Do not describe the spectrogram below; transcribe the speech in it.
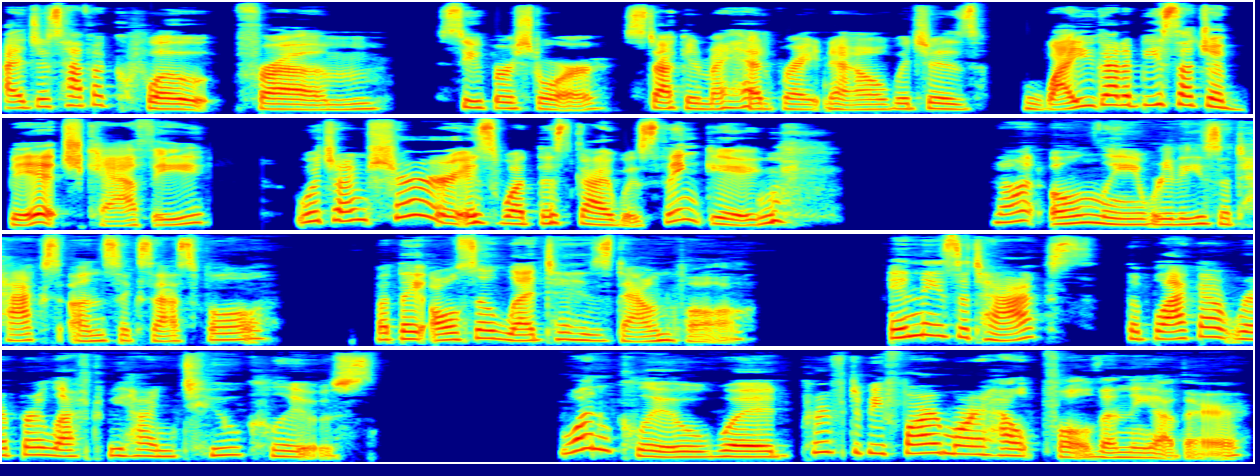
I just have a quote from Superstore stuck in my head right now, which is, Why you gotta be such a bitch, Kathy? Which I'm sure is what this guy was thinking. Not only were these attacks unsuccessful, but they also led to his downfall. In these attacks, the Blackout Ripper left behind two clues. One clue would prove to be far more helpful than the other.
